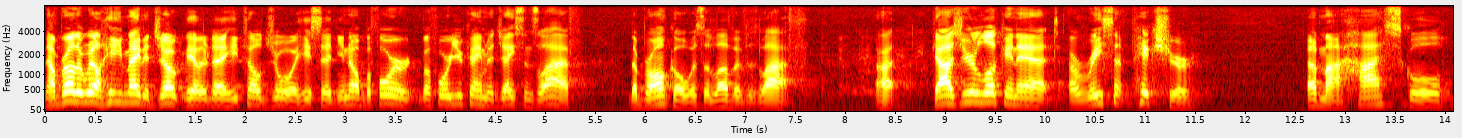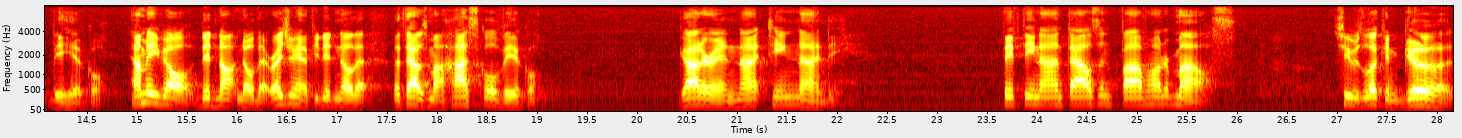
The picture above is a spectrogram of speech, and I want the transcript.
Now, Brother Will, he made a joke the other day. He told Joy, he said, You know, before, before you came to Jason's life, the Bronco was the love of his life. Right. Guys, you're looking at a recent picture of my high school vehicle. How many of y'all did not know that? Raise your hand if you didn't know that, that that was my high school vehicle. Got her in 1990. 59,500 miles. She was looking good.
